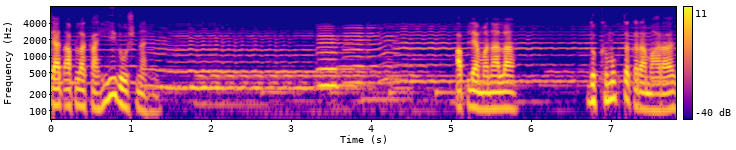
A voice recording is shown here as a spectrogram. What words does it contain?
त्यात आपला काहीही दोष नाही. आपल्या मनाला दुःखमुक्त करा महाराज.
